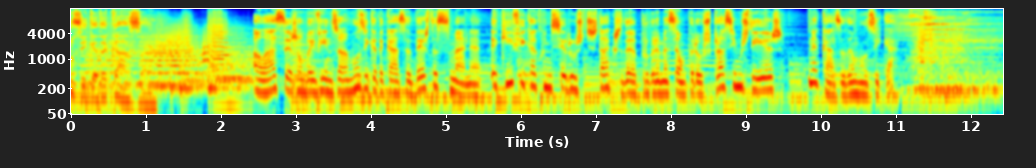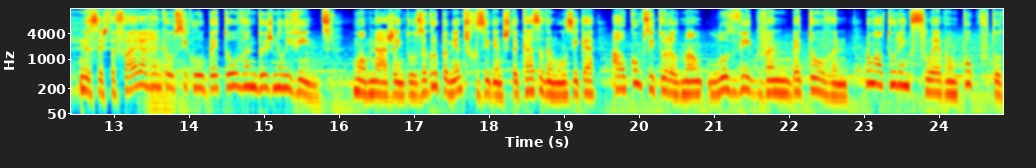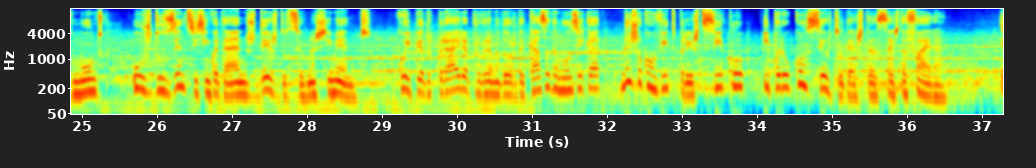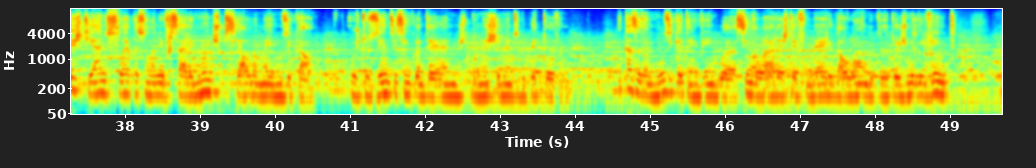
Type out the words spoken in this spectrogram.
Música da Casa. Olá, sejam bem-vindos à Música da Casa desta semana. Aqui fica a conhecer os destaques da programação para os próximos dias na Casa da Música. Na sexta-feira arranca o ciclo Beethoven 2020, uma homenagem dos agrupamentos residentes da Casa da Música ao compositor alemão Ludwig van Beethoven, numa altura em que celebram um pouco por todo o mundo os 250 anos desde o seu nascimento. Rui Pedro Pereira, programador da Casa da Música, deixa o convite para este ciclo e para o concerto desta sexta-feira. Este ano celebra-se um aniversário muito especial no meio musical, os 250 anos do nascimento de Beethoven. A Casa da Música tem vindo a assinalar esta efeméride ao longo de 2020,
